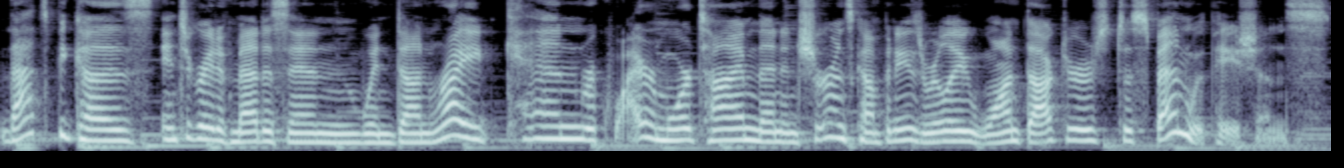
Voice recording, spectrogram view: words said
That's because integrative medicine, when done right, can require more time than insurance companies really want doctors to spend with patients.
